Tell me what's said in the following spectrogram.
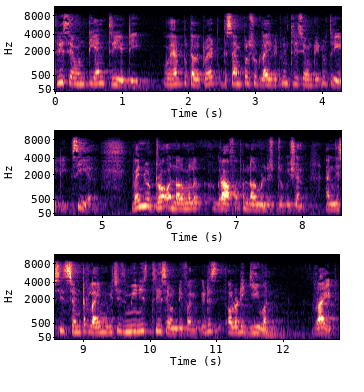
370 and 380 we have to calculate the sample should lie between 370 to 380 see here when you draw a normal graph of a normal distribution and this is center line which is mean is 375 it is already given right?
